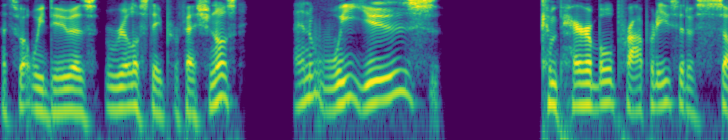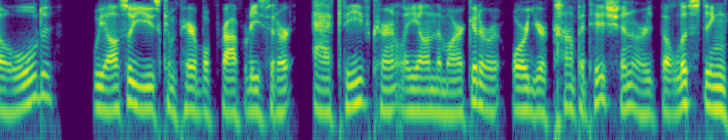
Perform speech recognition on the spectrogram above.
That's what we do as real estate professionals. And we use comparable properties that have sold. We also use comparable properties that are active currently on the market or, or your competition or the listing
